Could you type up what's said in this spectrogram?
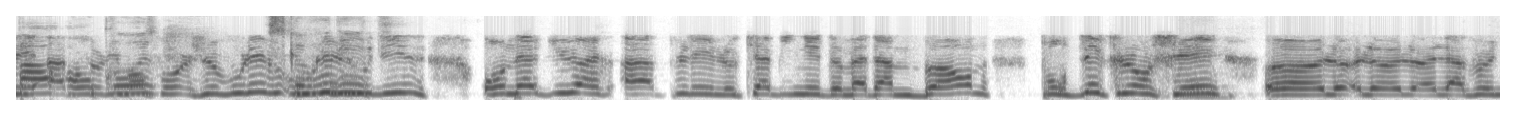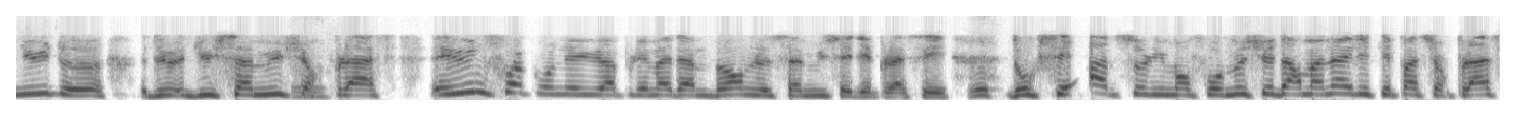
pas en cause faux. Je voulais, ce que vous, vous, vous dise, on a dû appeler le cabinet de Madame Borne pour déclencher euh, le, le, la venue du SAMU sur place. Et une fois qu'on a eu appelé Madame Borne, le SAMU s'est déplacé. Donc c'est absolument faux. Monsieur Darmanin, il n'était pas sur place.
